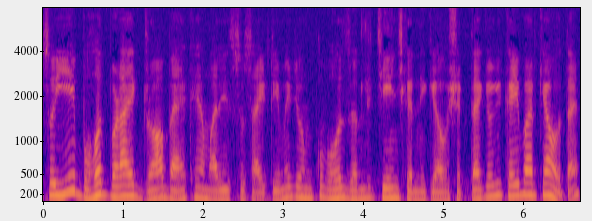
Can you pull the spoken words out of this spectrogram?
सो ये बहुत बड़ा एक ड्रॉबैक है हमारी सोसाइटी में, जो हमको बहुत जल्दी चेंज करने की आवश्यकता है। क्योंकि कई बार क्या होता है,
